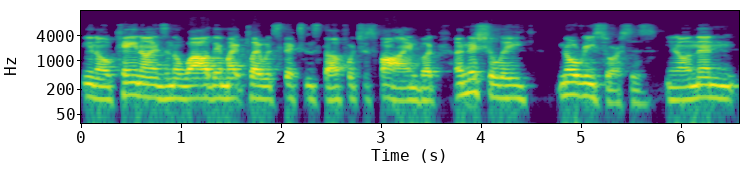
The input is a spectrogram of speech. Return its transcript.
you know canines in the wild they might play with sticks and stuff, which is fine. But initially, no resources, you know, and then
